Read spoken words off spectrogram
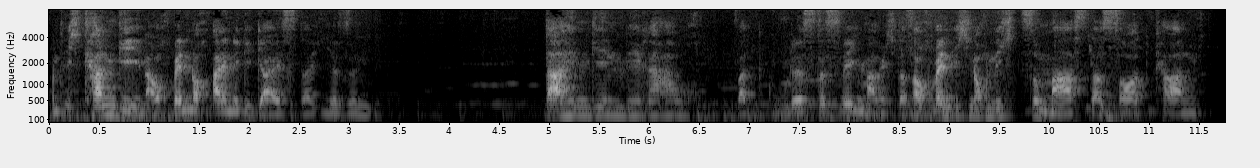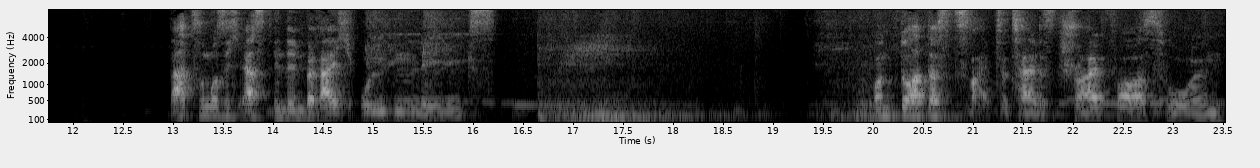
Und ich kann gehen, auch wenn noch einige Geister hier sind. Dahin gehen wäre auch was Gutes, deswegen mache ich das. Auch wenn ich noch nicht zum Master Sword kann. Dazu muss ich erst in den Bereich unten links. Und dort das zweite Teil des Triforce holen.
